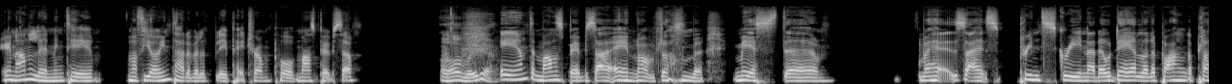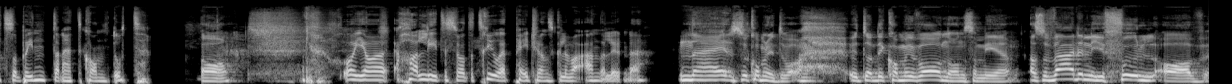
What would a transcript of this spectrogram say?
en anledning till varför jag inte hade velat bli Patreon på mansbebisar. Jaha, vad är det? Är inte mansbebisar en av de mest eh, printscreenade och delade på andra platser på internetkontot? Ja. Och jag har lite svårt att tro att Patreon skulle vara annorlunda. Nej, så kommer det inte vara. Utan det kommer ju vara någon som är... Alltså världen är ju full av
